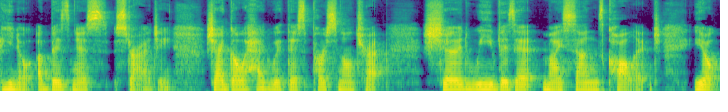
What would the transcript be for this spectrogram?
you know, a business strategy? Should I go ahead with this personal trip? Should we visit my son's college? You know,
